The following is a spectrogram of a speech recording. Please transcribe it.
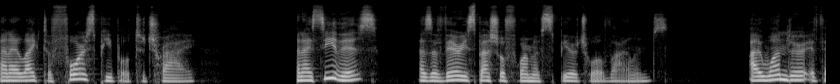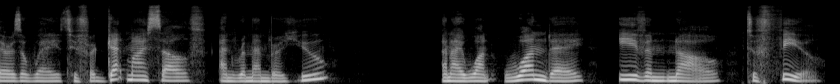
and I like to force people to try. And I see this as a very special form of spiritual violence. I wonder if there is a way to forget myself and remember you. And I want one day, even now, to feel.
